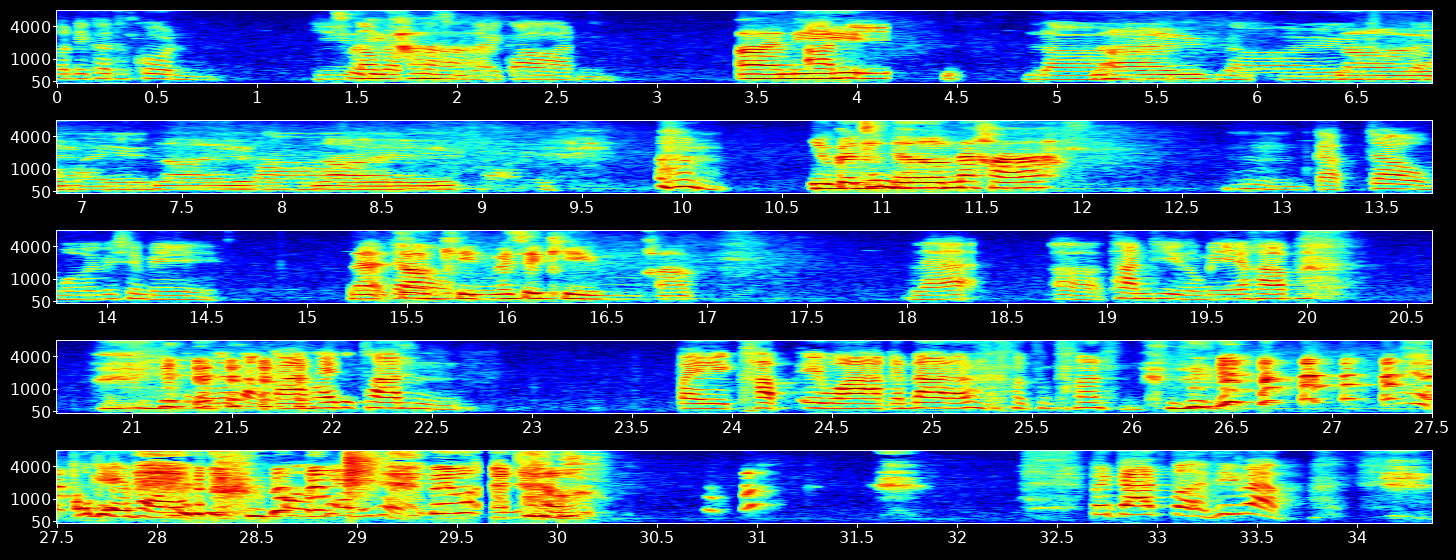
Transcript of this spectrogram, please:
สวัสดีค่ะทุกคนยินดีต้อนรับเข้าสู่รายการอันอันี้นนี้ไลไลฟ์ฟ์ไลไลฟ์ฟ์ไลฟ์ไลฟ์ไลไลฟ์ฟ์อยู่กันเช่นเดิมนะคะ อืม กับเจ้าเมยไม่ใช่เมย์และเจ้าคินไม่ใช่คิมครับ และเอ่อท่านที่อยู่ตรงนี้นะครับเราจะสั่งการให้ทุกท่าน ไปขับเอวากันได้แล้วนะครับทุกท่าน โอเคพอพอแค่นี้เถอะไม่ไหวแล้วเป็นการเปิดที่แบบ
